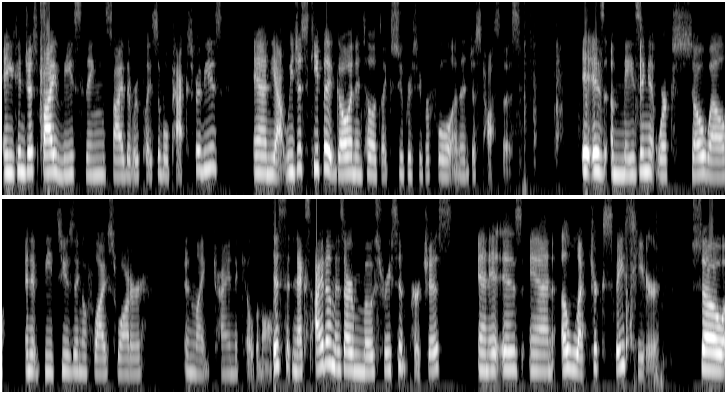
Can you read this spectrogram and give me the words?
And you can just buy these things, buy the replaceable packs for these. And yeah, we just keep it going until it's like super, super full and then just toss this. It is amazing. It works so well and it beats using a fly swatter and like trying to kill them all. This next item is our most recent purchase and it is an electric space heater. So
